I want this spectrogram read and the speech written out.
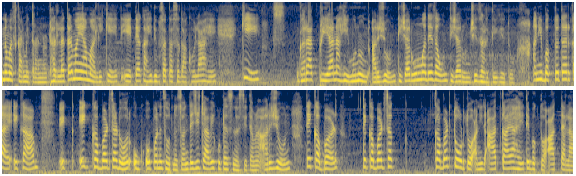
नमस्कार मित्रांनो ठरलं तर मग या मालिकेत येत्या काही दिवसात असं दाखवलं आहे की घरात प्रिया नाही म्हणून अर्जुन तिच्या रूममध्ये जाऊन तिच्या रूमची झडती घेतो. आणि बघतो तर काय एका एक एक कबडचा डोअर ओपनच होत नसतो आणि त्याची चावी कुठंच नसते. त्यामुळे अर्जुन ते कबड ते कबडचं कबड तोडतो आणि आत काय आहे ते बघतो. आत त्याला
